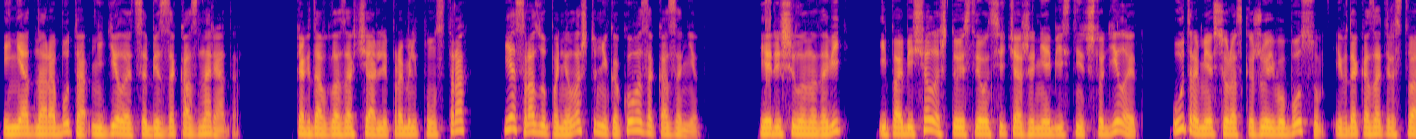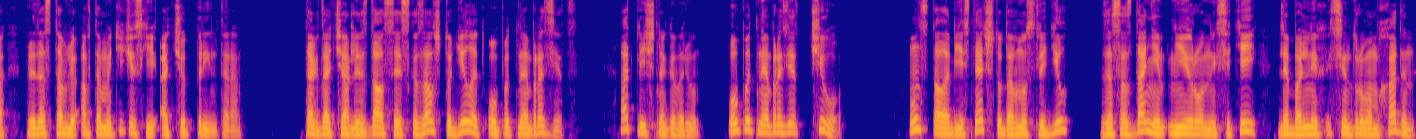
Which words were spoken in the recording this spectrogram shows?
и ни одна работа не делается без заказа наряда. Когда в глазах Чарли промелькнул страх, я сразу поняла, что никакого заказа нет. Я решила надавить и пообещала, что если он сейчас же не объяснит, что делает, утром я все расскажу его боссу и в доказательство предоставлю автоматический отчет принтера. Тогда Чарли сдался и сказал, что делает опытный образец. «Отлично, говорю. Опытный образец чего? Он стал объяснять, что давно следил за созданием нейронных сетей для больных синдромом Хаден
